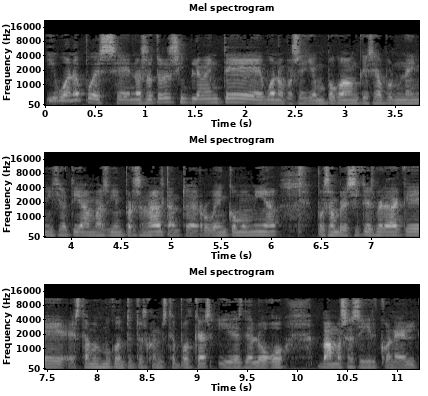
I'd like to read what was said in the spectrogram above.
y bueno pues eh, nosotros simplemente bueno pues yo un poco aunque sea por una iniciativa más bien personal tanto de Rubén como mía pues hombre sí que es verdad que estamos muy contentos con este podcast y desde luego vamos a seguir con él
